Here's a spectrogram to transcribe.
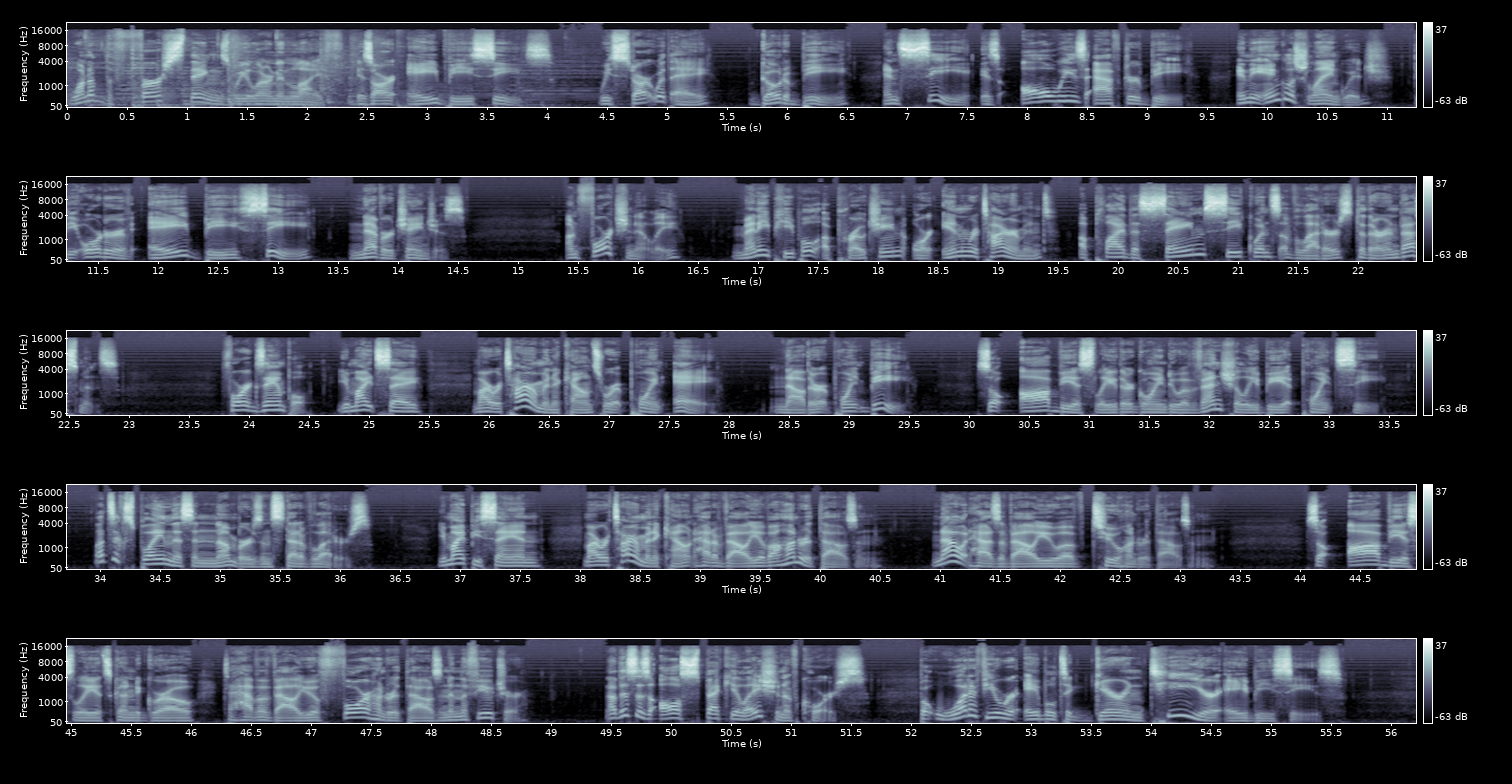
One of the first things we learn in life is our ABCs. We start with A, go to B, and C is always after B. In the English language, the order of A, B, C never changes. Unfortunately, many people approaching or in retirement apply the same sequence of letters to their investments. For example, you might say, My retirement accounts were at point A, now they're at point B. So obviously, they're going to eventually be at point C. Let's explain this in numbers instead of letters. You might be saying, my retirement account had a value of 100,000. Now it has a value of 200,000. So obviously it's going to grow to have a value of 400,000 in the future. Now this is all speculation, of course. But what if you were able to guarantee your ABCs?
